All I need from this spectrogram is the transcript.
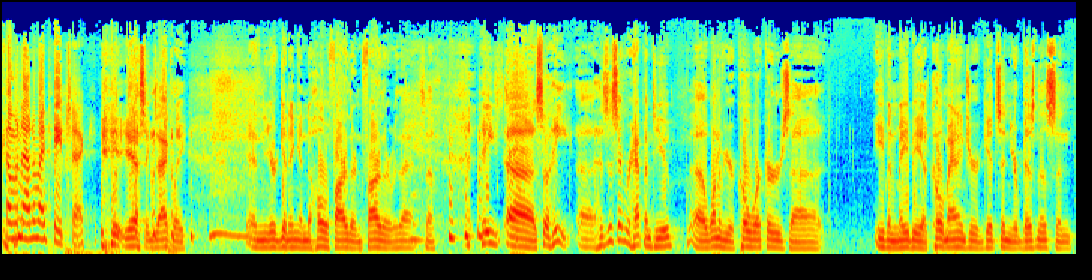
Coming out of my paycheck. yes, exactly and you're getting into hole farther and farther with that. So, hey, uh, so hey, uh, has this ever happened to you? Uh, one of your coworkers, uh, even maybe a co-manager, gets in your business and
